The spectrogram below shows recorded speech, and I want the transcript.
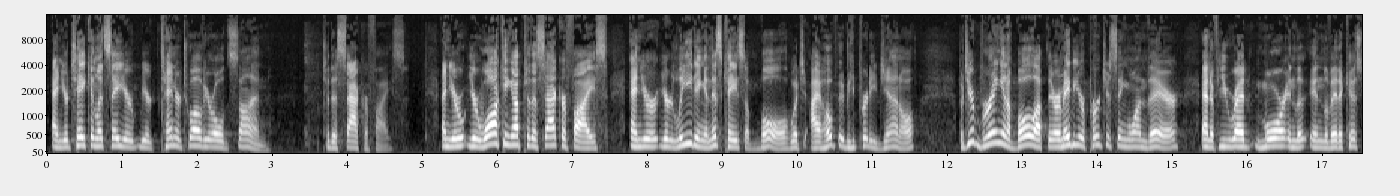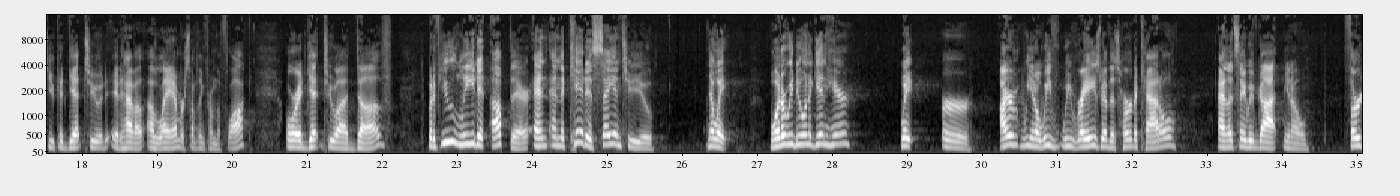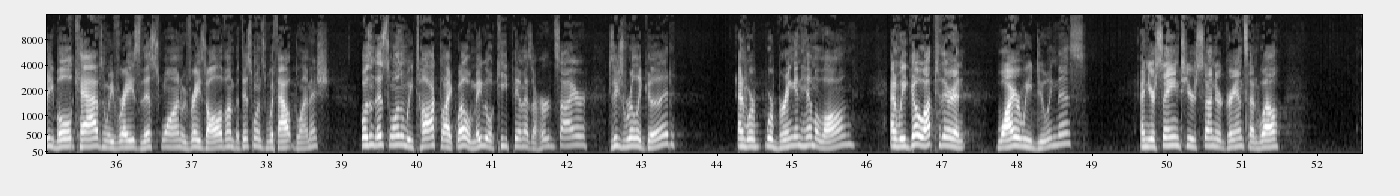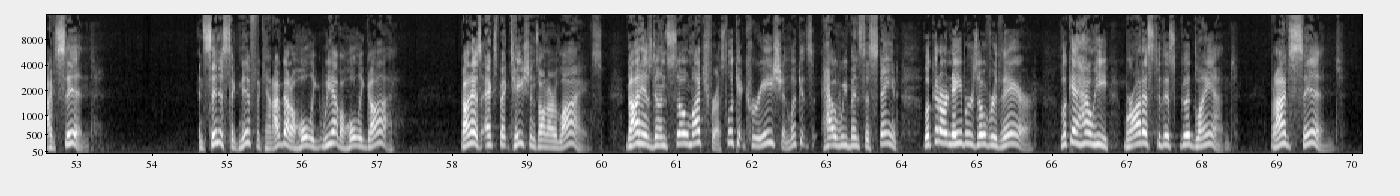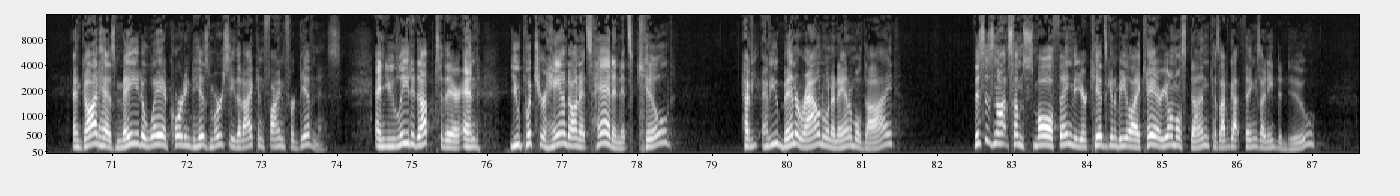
and you're taking, let's say, your, your 10 or 12 year old son to the sacrifice. And you're, you're walking up to the sacrifice and you're, you're leading, in this case, a bull, which I hope would be pretty gentle. But you're bringing a bull up there, or maybe you're purchasing one there. And if you read more in, Le- in Leviticus, you could get to it, it'd have a, a lamb or something from the flock, or it'd get to a dove. But if you lead it up there, and, and the kid is saying to you, now wait, what are we doing again here? Wait, er, I, you know, we've, we raised, we have this herd of cattle, and let's say we've got, you know, 30 bull calves, and we've raised this one, we've raised all of them, but this one's without blemish. Wasn't this one we talked like, well, maybe we'll keep him as a herd sire because he's really good? And we're, we're bringing him along. And we go up to there, and why are we doing this? And you're saying to your son or grandson, Well, I've sinned. And sin is significant. I've got a holy, we have a holy God. God has expectations on our lives. God has done so much for us. Look at creation. Look at how we've been sustained. Look at our neighbors over there. Look at how He brought us to this good land. But I've sinned. And God has made a way according to His mercy that I can find forgiveness. And you lead it up to there, and you put your hand on its head, and it's killed. Have you, have you been around when an animal died? This is not some small thing that your kid's going to be like, hey, are you almost done? Because I've got things I need to do.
